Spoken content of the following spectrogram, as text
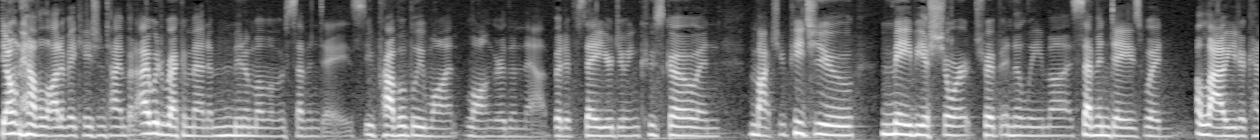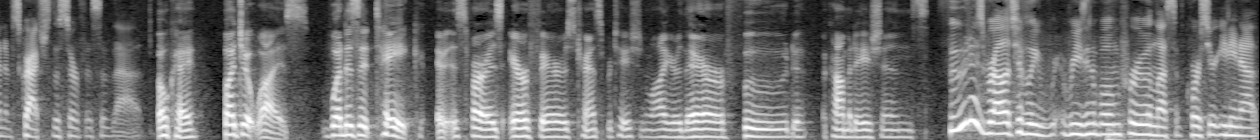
don't have a lot of vacation time, but I would recommend a minimum of seven days. You probably want longer than that. But if say you're doing Cusco and Machu Picchu, maybe a short trip into Lima, seven days would allow you to kind of scratch the surface of that. Okay. Budget wise, what does it take as far as airfares, transportation while you're there, food, accommodations? Food is relatively reasonable in Peru, unless, of course, you're eating at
